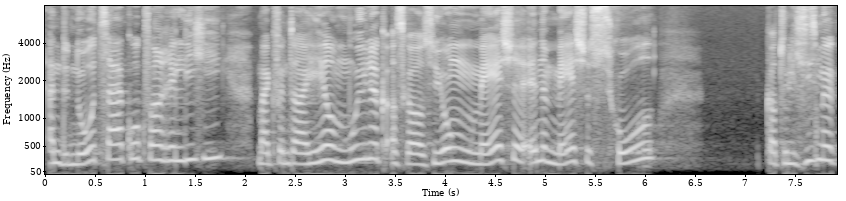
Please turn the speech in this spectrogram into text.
en de noodzaak ook van religie. Maar ik vind dat heel moeilijk als je als jong meisje in een meisjesschool katholicisme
